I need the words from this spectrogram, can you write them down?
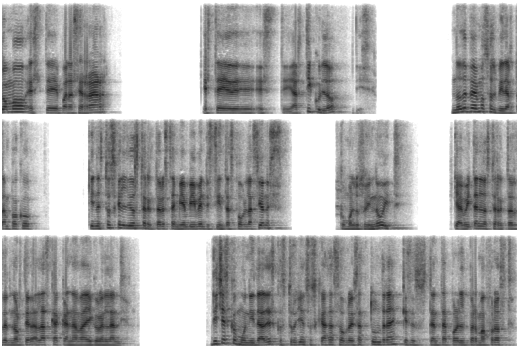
como este, para cerrar este, este artículo, dice, no debemos olvidar tampoco que en estos gélidos territorios también viven distintas poblaciones, como los Inuit, que habitan en los territorios del norte de Alaska, Canadá y Groenlandia. Dichas comunidades construyen sus casas sobre esa tundra que se sustenta por el permafrost,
